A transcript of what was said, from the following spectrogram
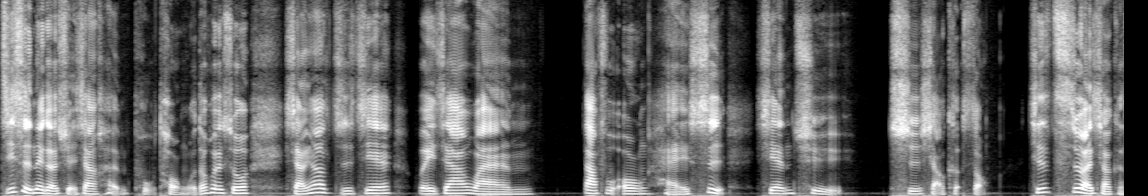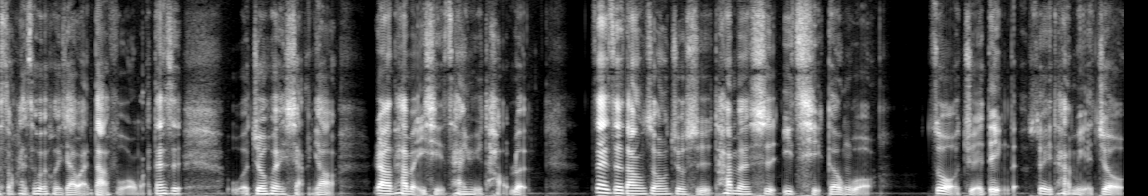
即使那个选项很普通，我都会说想要直接回家玩大富翁，还是先去吃小可颂。其实吃完小可颂还是会回家玩大富翁嘛，但是我就会想要让他们一起参与讨论，在这当中就是他们是一起跟我。做决定的，所以他们也就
